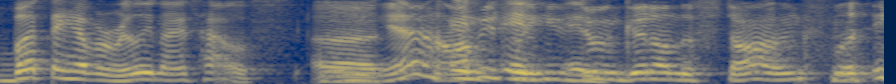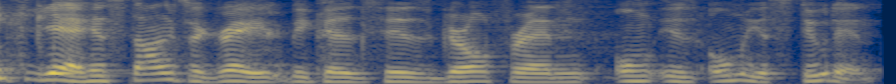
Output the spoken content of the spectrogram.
but they have a really nice house. Uh, yeah, obviously and- he's and- doing good on the stonks. Like, Yeah, his songs are great because his girlfriend on- is only a student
